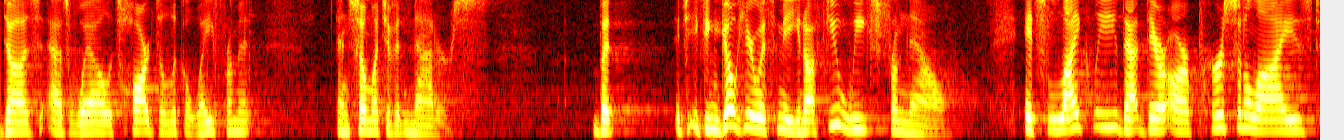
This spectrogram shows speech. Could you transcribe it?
does as well. It's hard to look away from it, and so much of it matters. But if, if you can go here with me, you know, a few weeks from now, it's likely that there are personalized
